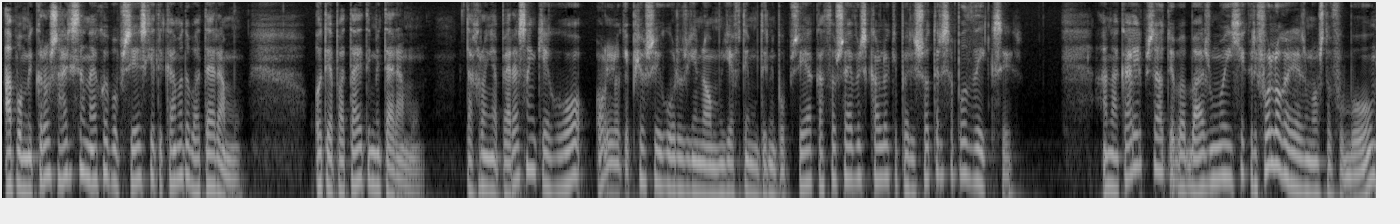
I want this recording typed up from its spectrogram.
Από μικρός άρχισα να έχω υποψίες σχετικά με τον πατέρα μου ότι απατάει τη μητέρα μου. Τα χρόνια πέρασαν και εγώ όλο και πιο σίγουρος γινόμουν για αυτή μου την υποψία, καθώς έβρισκα όλο και περισσότερες αποδείξεις. Ανακάλυψα ότι ο μπαμπάς μου είχε κρυφό λογαριασμό στο φουμπού,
